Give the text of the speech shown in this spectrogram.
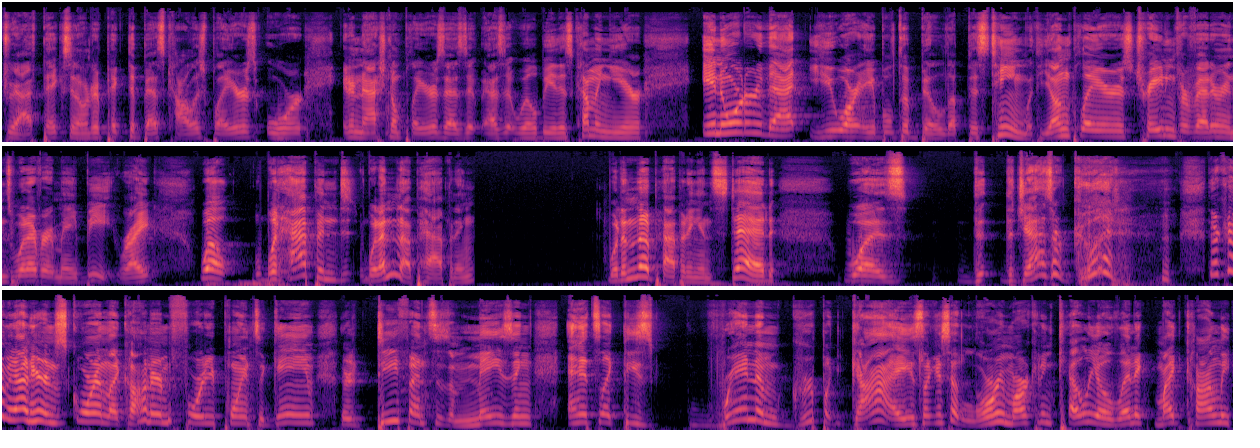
draft picks in order to pick the best college players or international players, as it, as it will be this coming year, in order that you are able to build up this team with young players, trading for veterans, whatever it may be, right? Well, what happened, what ended up happening, what ended up happening instead was the, the Jazz are good. They're coming out here and scoring like 140 points a game. Their defense is amazing, and it's like these random group of guys. Like I said, Lauri Markkanen, Kelly Olynyk, Mike Conley.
